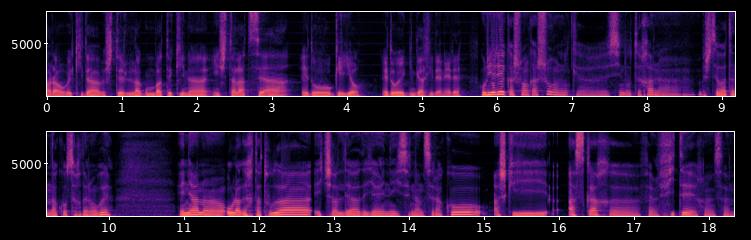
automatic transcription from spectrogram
ara hobekida beste lagun batekin eh, instalatzea edo gehiago? Edo egin garri den ere? Hori ere, kasuan kasu, nik uh, ezin dut ezan uh, beste baten dako zer den hobe. Enean, uh, hola gertatu da, etxaldea deia ene izenan zerako, aski azkar, uh, fen, fite, jaren zen,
